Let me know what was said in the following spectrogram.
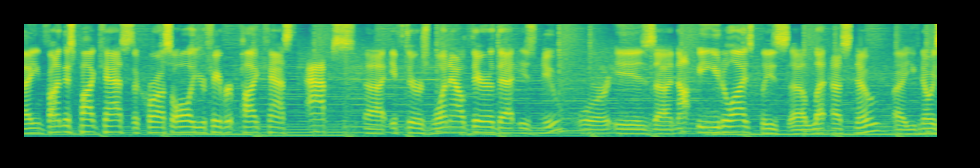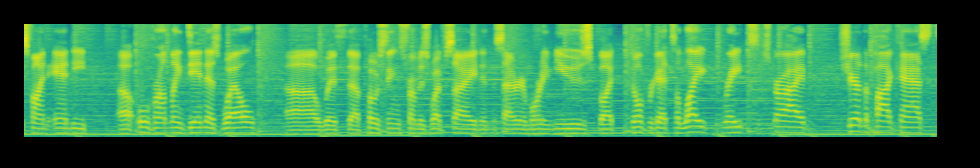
uh, you can find this podcast across all your favorite podcast apps. Uh, if there's one out there that is new or is uh, not being utilized, please uh, let us know. Uh, you can always find Andy uh, over on LinkedIn as well with postings from his website and the Saturday Morning News. But don't forget to like, rate, subscribe, share the podcast.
